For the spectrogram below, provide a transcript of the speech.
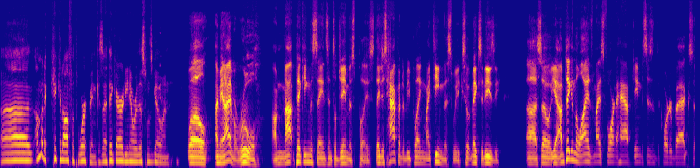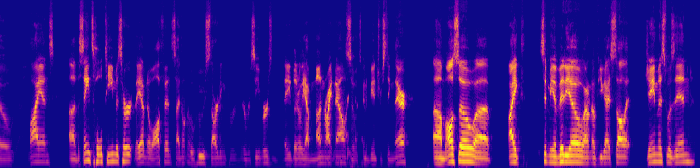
Uh, I'm going to kick it off with Workman because I think I already know where this one's going. Well, I mean, I have a rule. I'm not picking the Saints until Jameis plays. They just happen to be playing my team this week, so it makes it easy. Uh, so yeah, I'm taking the Lions minus four and a half. Jameis isn't the quarterback, so Lions. Uh, the Saints' whole team is hurt. They have no offense. I don't know who's starting for their receivers. They literally have none right now, so it's going to be interesting there. Um, also, uh, Ike sent me a video. I don't know if you guys saw it. Jameis was in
